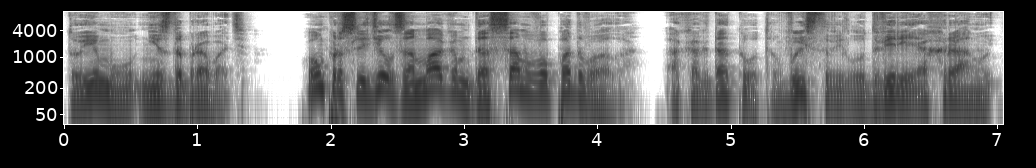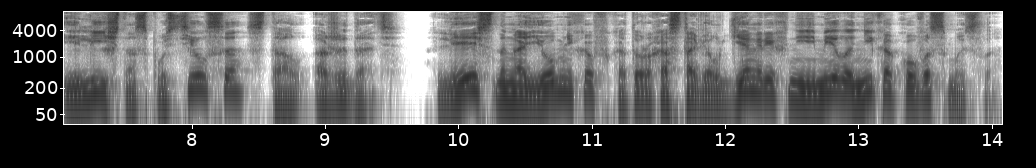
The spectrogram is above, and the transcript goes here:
то ему не сдобровать. Он проследил за магом до самого подвала, а когда тот выставил у дверей охрану и лично спустился, стал ожидать. Лезть на наемников, которых оставил Генрих, не имело никакого смысла.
